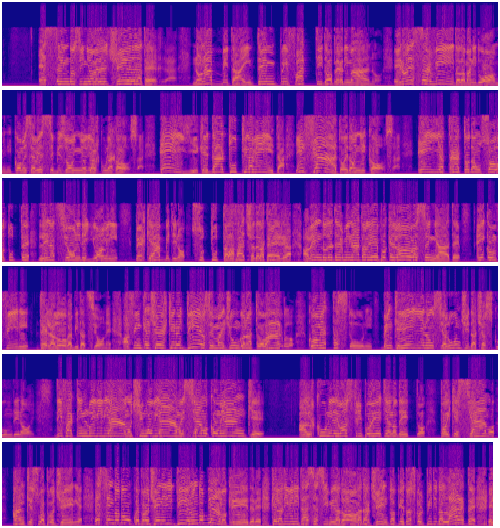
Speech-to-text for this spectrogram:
essendo Signore del cielo e della terra, non abita in templi fatti d'opera di mano e non è servito da mani d'uomini come se avesse bisogno di alcuna cosa. Egli che dà a tutti la vita, il fiato ed ogni cosa, egli ha tratto da un solo tutte le nazioni degli uomini perché abitino su tutta la faccia della terra, avendo determinato le epoche loro assegnate e i confini della loro abitazione, affinché cerchino il Dio se mai giungono a trovarlo, come a tastoni, benché egli non sia lungi da ciascun di noi. Difatti in lui viviamo, ci muoviamo e siamo come anche alcuni dei vostri poeti hanno detto, poiché siamo anche sua progenie. Essendo dunque progenie di Dio, non dobbiamo credere che la divinità sia simile ad oro, ad argento, a pietra scolpiti dall'arte e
